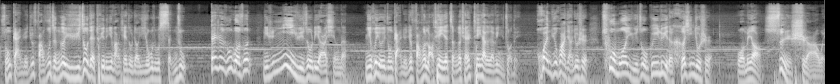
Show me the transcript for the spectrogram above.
种感觉，就仿佛整个宇宙在推着你往前走，叫犹如神助。但是如果说你是逆宇宙力而行的，你会有一种感觉，就仿佛老天爷整个全天下都在为你作对。换句话讲，就是触摸宇宙规律的核心就是我们要顺势而为，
